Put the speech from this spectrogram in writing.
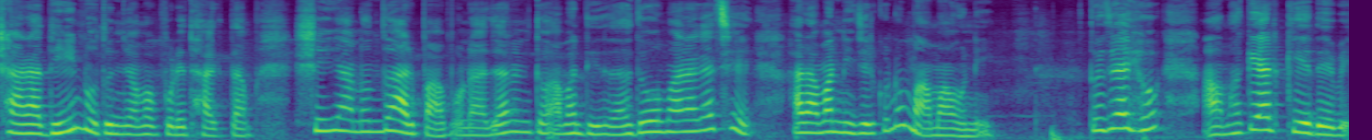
সারাদিন নতুন জামা পরে থাকতাম। সেই আনন্দ আর পাবো না, জানেন তো? আমার দিদা দাদুও মারা গেছে আর আমার নিজের কোনো মামাও নেই। তো যাই হোক, আমাকে আর কে দেবে?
